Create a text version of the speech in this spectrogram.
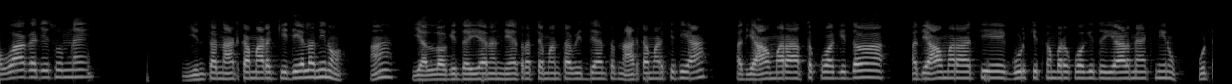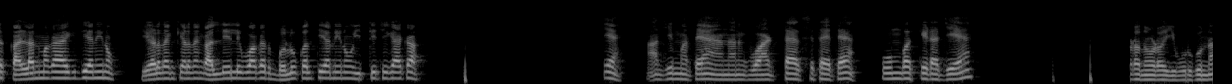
ಹೋಗಜ್ಜಿ ಸುಮ್ಮನೆ ಇಂಥ ನಾಟಕ ಮಾಡಕ್ಕಿದೆಯಲ್ಲ ನೀನು? ಆ, ಎಲ್ಲೋಗಿದ್ದ ಏನ ನೇತ್ರತೆ ಮಂತವಿದ್ಯಾ ಅಂತ ನಾಟಕ ಮಾಡ್ತಿದೀಯಾ? ಅದ್ ಯಾವ ಮರ ಹತ್ತಕ್ ಹೋಗಿದ್ದ? ಅದ್ ಯಾವ ಮರ ಹತ್ತಿ ಗುಡ್ ಕಿತ್ಕೊಂಬರಕ್ ಹೋಗಿದ್ದೆ ಯಾರ ಮ್ಯಾಕ್ ನೀನು? ಊಟ ಕಳ್ಳನ್ ಮಗ ಆಗಿದ್ಯಾ ನೀನು? ಹೇಳ್ದಂಗ್ ಕೇಳ್ದಂಗ್ ಅಲ್ಲಿ ಇಲ್ಲಿ ಹೋಗದ್ ಬಲು ಕಲ್ತೀಯ ನೀನು ಇತ್ತೀಚೆಗೆ ಯಾಕ? ಅಜ್ಜಿ ಮತ್ತೆ ನನಗ್ ಹೊಟ್ಟೆ ಹಸಿತೈತೆ ಉಂಬಕ್ಕಿಡಜ್ಜಿ ನೋಡ ನೋಡ ಈ ಹುಡುಗನ್ನ.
